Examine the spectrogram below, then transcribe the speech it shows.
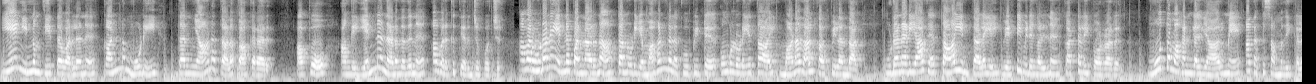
ஏன் இன்னும் தீர்த்த வரலன்னு கண்ணும் மூடி தன் ஞானத்தால பாக்குறாரு. அப்போ அங்க என்ன நடந்ததுன்னு அவருக்கு தெரிஞ்சு போச்சு. அவர் உடனே என்ன பண்ணாருன்னா தன்னுடைய மகன்களை கூப்பிட்டு உங்களுடைய தாய் மனதால் கற்பிழந்தாள் உடனடியாக தாயின் தலையை வெட்டி விடுங்கள்னு கட்டளை போடுறாரு. மூத்த மகன்கள் யாருமே அதற்கு சம்மதிக்கல.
